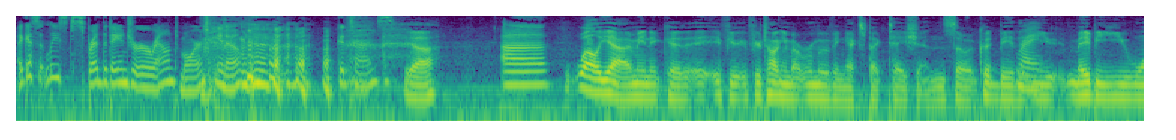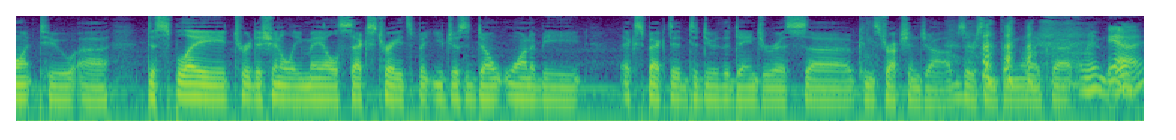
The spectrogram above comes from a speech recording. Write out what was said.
I guess at least spread the danger around more. You know, good times. Yeah. Uh, Well, yeah. I mean, it could if you're if you're talking about removing expectations. So it could be that Right. you maybe you want to uh, display traditionally male sex traits, but you just don't want to be expected to do the dangerous uh, construction jobs or something like that. I mean, yeah,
